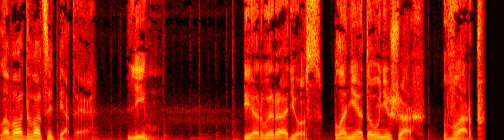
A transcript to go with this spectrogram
Глава 25. Лим. Первый радиус. Планета Унишах. Варп.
